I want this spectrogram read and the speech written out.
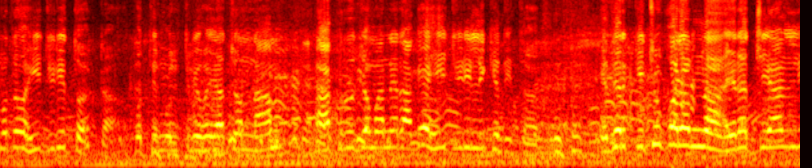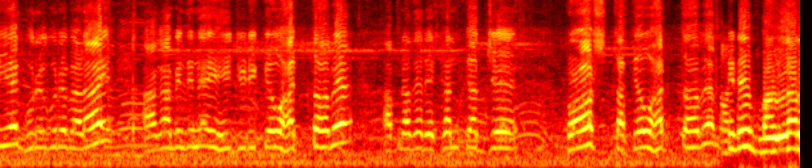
মতো তো একটা। প্রতিমন্ত্রী আগে হিজড়ি লিখে দিতে হবে। এদের কিছু করার না। এরা চেয়ার নিয়ে ঘুরে ঘুরে বেড়ায়। আগামী দিনে হিজড়িকেও হাঁটতে হবে। আপনাদের এখানকার যে ক্রস, তাকেও হাঁটতে হবে। বাংলার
